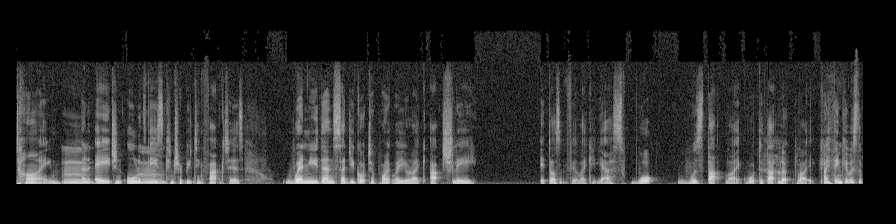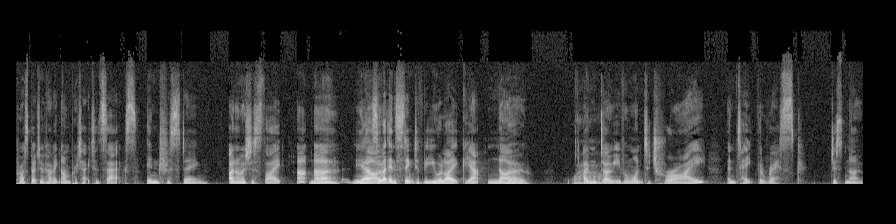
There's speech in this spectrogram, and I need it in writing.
time Mm. and age and all of these contributing factors. When you then said you got to a point where you're like, actually, it doesn't feel like a yes, what was that like? What did that look like? I think it was the prospect of having unprotected sex. Interesting. And I was just like, uh No. uh yeah, so like instinctively you were like, yeah, no. no. Wow. I don't even want to try and take the risk. Just no.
